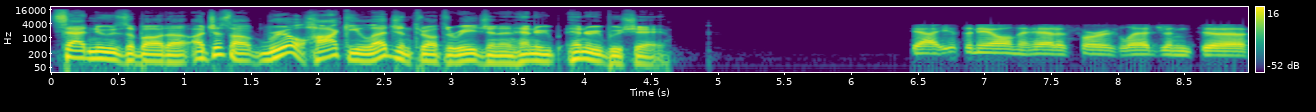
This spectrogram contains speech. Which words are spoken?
sad news about uh, uh, just a real hockey legend throughout the region, and Henry Henry Boucha. Yeah, you hit the nail on the head as far as legend. Uh,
